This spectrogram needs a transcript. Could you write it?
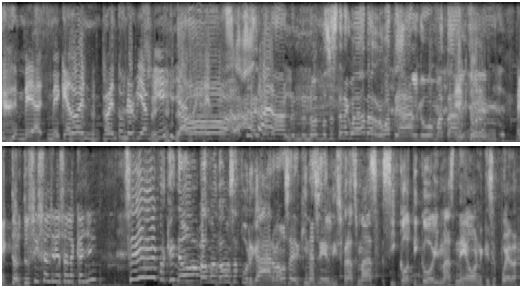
me, quedo en rento un Airbnb y ya regreso, ¿no? Ay, no, no, no, no, seas tan aguada, róbate algo, mata a Héctor, alguien. Héctor, ¿tú sí saldrías a la calle? Sí, ¿por qué no? Vamos, vamos a purgar. Vamos a ver quién hace el disfraz más psicótico y más neón que se pueda.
